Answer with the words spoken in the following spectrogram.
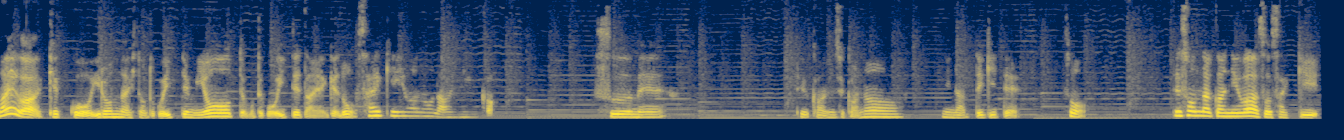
前は結構いろんな人のとこ行ってみようって思ってこう行ってたんやけど、最近はの何人か、数名っていう感じかな、になってきて、そう。で、その中には、そうさっき、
